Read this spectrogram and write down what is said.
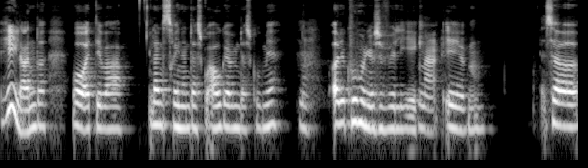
helt andre, hvor at det var landstræneren, der skulle afgøre, hvem der skulle med. Nå. Og det kunne hun jo selvfølgelig ikke. Nej. Øhm, så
